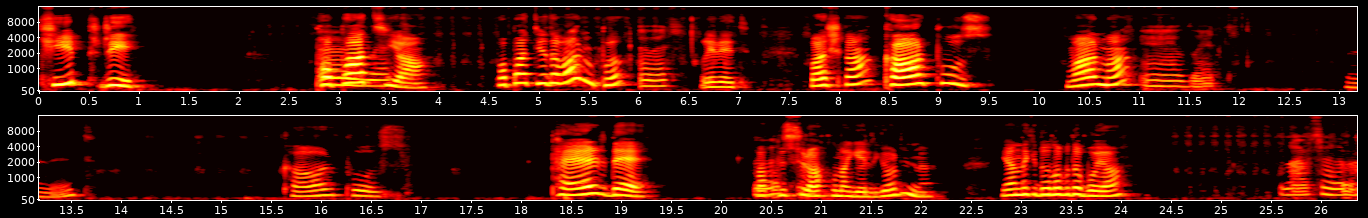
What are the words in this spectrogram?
Kipri. Papatya. Papatya'da var mı pı? Evet. Evet. Başka? Karpuz. Var mı? Evet. Evet. Karpuz. Perde. Bak bir sürü aklıma geldi gördün mü? Yanındaki dolabı da boya. Bunlar.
